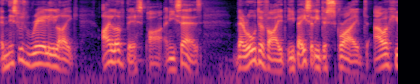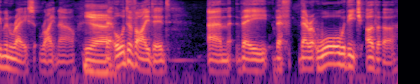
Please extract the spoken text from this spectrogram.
and this was really like I love this part. And he says they're all divided. He basically described our human race right now. Yeah. they're all divided. Um, they they're they're at war with each other,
